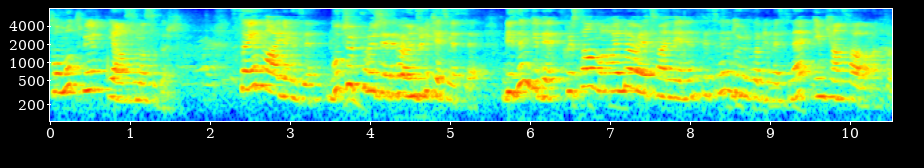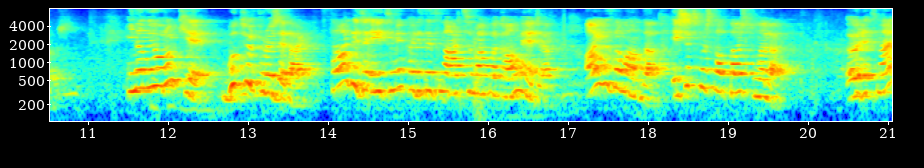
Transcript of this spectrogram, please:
somut bir yansımasıdır. Sayın Valimizin bu tür projelere öncülük etmesi, bizim gibi kırsal mahalle öğretmenlerinin sesinin duyurulabilmesine imkan sağlamaktadır. İnanıyorum ki bu tür projeler sadece eğitimin kalitesini artırmakla kalmayacak, aynı zamanda eşit fırsatlar sunarak öğretmen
